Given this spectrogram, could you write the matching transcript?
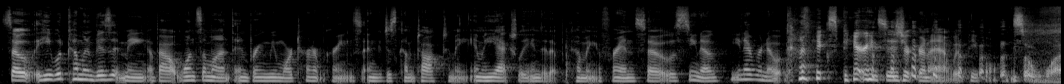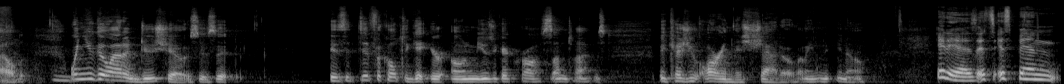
So he would come and visit me about once a month and bring me more turnip greens and just come talk to me. And he actually ended up becoming a friend. So it was, you know, you never know what kind of experiences you're going to have with people. It's so wild. When you go out and do shows, is it is it difficult to get your own music across sometimes because you are in this shadow? I mean, you know. It is. It's it's been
